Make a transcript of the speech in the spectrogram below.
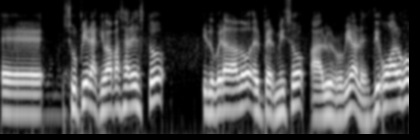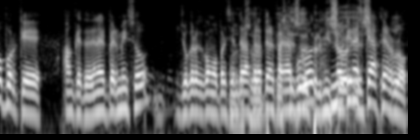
eh, supiera que iba a pasar esto y le hubiera dado el permiso a Luis Rubiales. Digo algo porque, aunque te den el permiso, yo creo que como presidente Bueno, de la Federación es Española de Fútbol no tienes es- que hacerlo.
